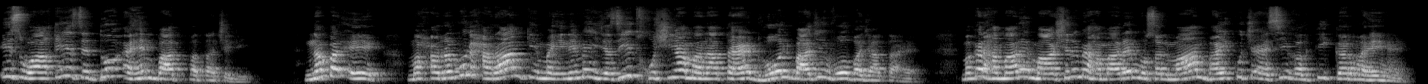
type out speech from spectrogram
इस वाक़े से दो अहम बात पता चली। नंबर एक, मुहर्रमुल हराम के महीने में यजीद खुशियाँ मनाता है ढोल बाजी वो बजाता है। मगर हमारे माशरे में हमारे मुसलमान भाई कुछ ऐसी गलती कर रहे हैं।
